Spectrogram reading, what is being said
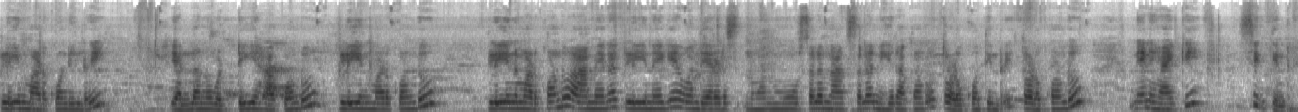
ಕ್ಲೀನ್ ಮಾಡ್ಕೊಂಡಿಲ್ಲ ರೀ ಎಲ್ಲನೂ ಒಟ್ಟಿಗೆ ಹಾಕ್ಕೊಂಡು ಕ್ಲೀನ್ ಮಾಡಿಕೊಂಡು ಕ್ಲೀನ್ ಮಾಡಿಕೊಂಡು ಆಮ್ಯಾಗ ಕ್ಲೀನಾಗೆ ಒಂದು ಎರಡು ಒಂದು ಮೂರು ಸಲ ನಾಲ್ಕು ಸಲ ನೀರು ಹಾಕ್ಕೊಂಡು ತೊಳ್ಕೊತೀನಿ ರೀ ತೊಳ್ಕೊಂಡು ನೆನೆ ಹಾಕಿ ಸಿಗ್ತೀನಿ ರೀ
